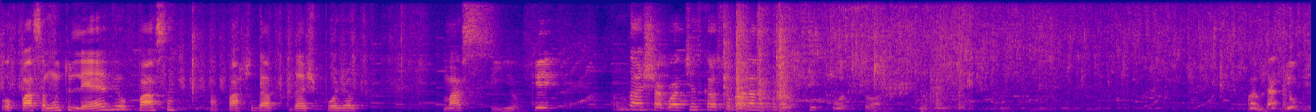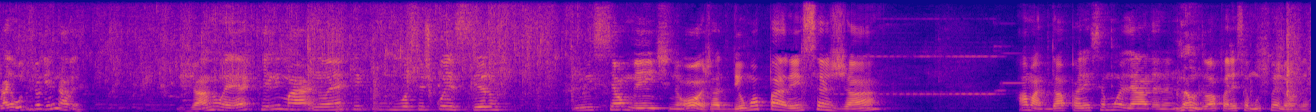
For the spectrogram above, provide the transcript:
Ou passa muito leve ou passa a parte da, da esponja macia, ok? Vamos dar uma enxaguadinha, cara, só dar como é que ficou, pessoal. Mano, já deu, já é outro videogame, né, velho? Já não é aquele mais, não é aquele que vocês conheceram inicialmente, né? Ó, já deu uma aparência já... Ah, mas deu uma aparência molhada, né? Não, deu uma aparência muito melhor, velho.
